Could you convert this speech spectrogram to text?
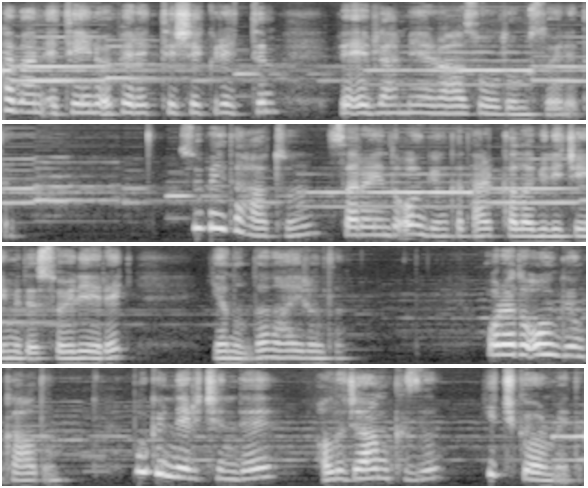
Hemen eteğini öperek teşekkür ettim ve evlenmeye razı olduğumu söyledim. Zübeyde Hatun sarayında on gün kadar kalabileceğimi de söyleyerek yanımdan ayrıldı. Orada on gün kaldım. Bu günler içinde alacağım kızı hiç görmedim.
